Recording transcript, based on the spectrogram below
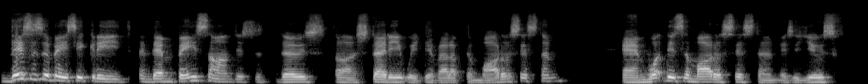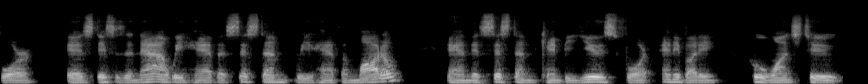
this is basically, and then based on this those uh, study, we developed the model system. And what this model system is used for is this is a, now we have a system, we have a model, and the system can be used for anybody who wants to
